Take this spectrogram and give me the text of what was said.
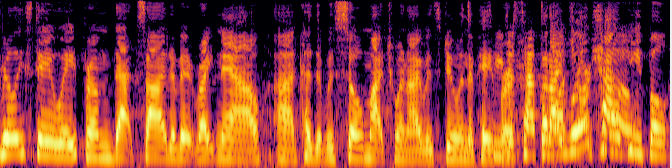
really stay away from that side of it right now uh, because it was so much when I was doing the paper. just have to but I will our tell show. people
